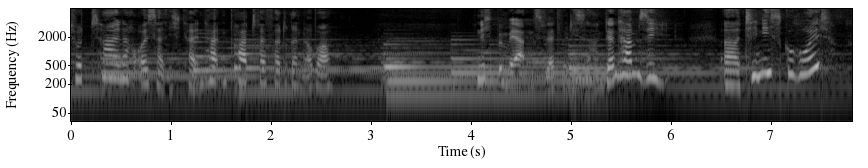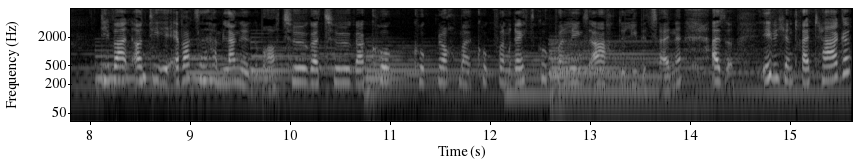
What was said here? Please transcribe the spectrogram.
Total nach Äußerlichkeiten. Hat ein paar Treffer drin, aber nicht bemerkenswert, würde ich sagen. Dann haben sie äh, Teenies geholt die waren, und die Erwachsenen haben lange gebraucht. Zöger, zöger, guck, guck nochmal, guck von rechts, guck von links. Ach, du liebe Zeit, ne? Also, ewig und drei Tage.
